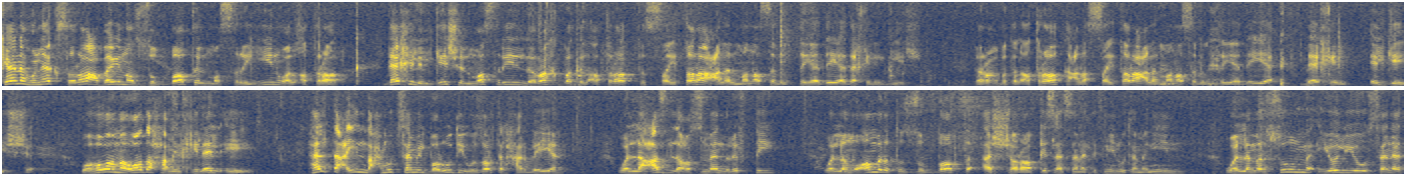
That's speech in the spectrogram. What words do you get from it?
كان هناك صراع بين الضباط المصريين والأتراك داخل الجيش المصري لرغبة الأتراك في السيطرة على المناصب القيادية داخل الجيش لرغبة الأتراك على السيطرة على المناصب القيادية داخل الجيش وهو ما وضح من خلال إيه؟ هل تعيين محمود سامي البارودي وزارة الحربية؟ ولا عزل عثمان رفقي؟ ولا مؤامرة الضباط الشراكسة سنة 82 ولا مرسوم يوليو سنة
